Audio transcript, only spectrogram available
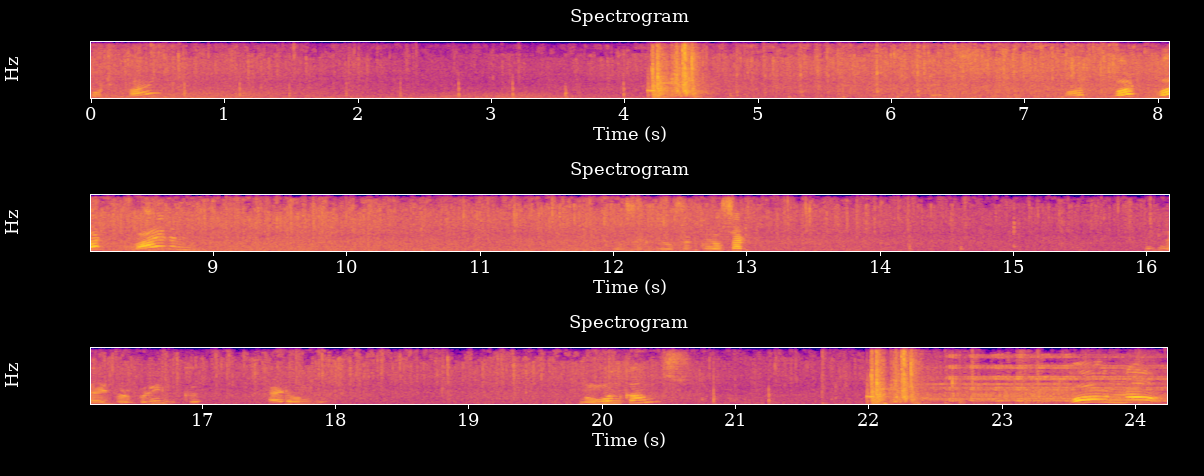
45? What? What? What? Why then? Closer, closer, closer. Maybe light for good. I don't know. No one comes? Oh no!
